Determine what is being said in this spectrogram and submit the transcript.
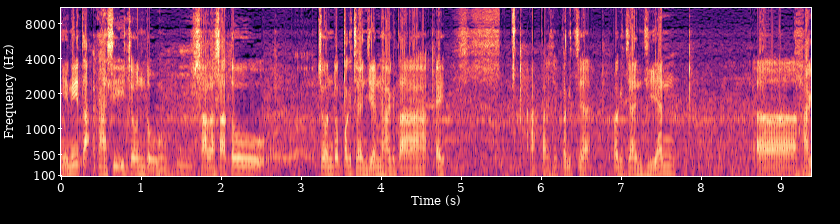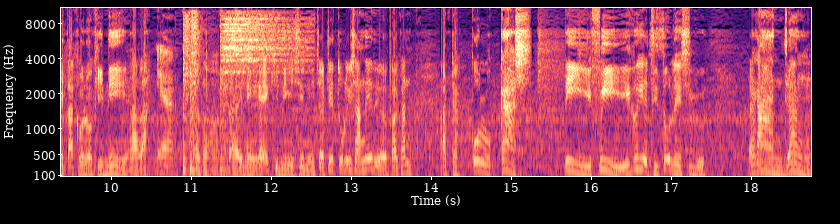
ini tak kasih contoh Hmm. salah satu contoh perjanjian harta eh apa sih perja, perjanjian eh, harta gono gini Ya. Ya toh. Nah ini kayak gini sini. Jadi tulisannya itu ya bahkan ada kulkas, TV, itu ya ditulis itu. Ranjang.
